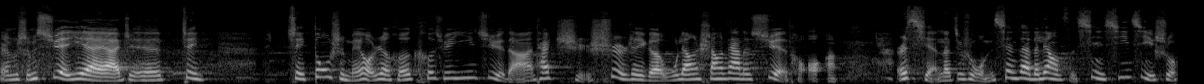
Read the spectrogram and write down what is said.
什么什么血液呀，这这。这都是没有任何科学依据的啊，它只是这个无良商家的噱头啊。而且呢，就是我们现在的量子信息技术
